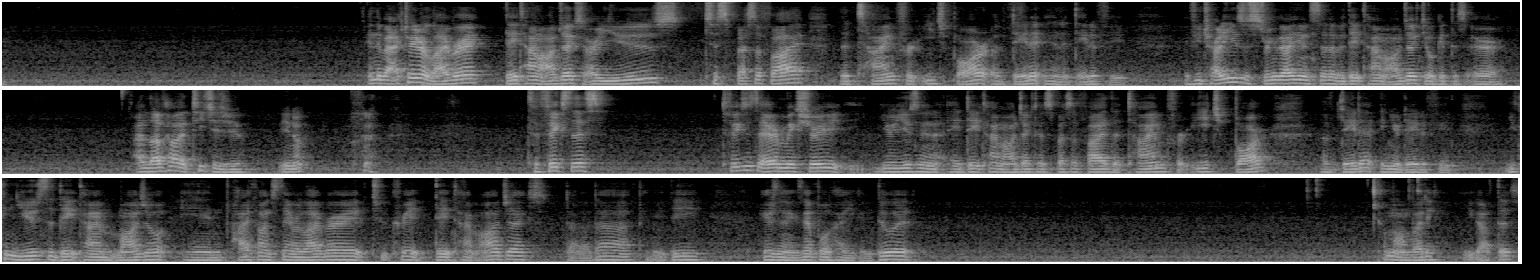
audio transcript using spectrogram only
In the backtrader library, datetime objects are used to specify the time for each bar of data in a data feed. If you try to use a string value instead of a datetime object, you'll get this error. I love how it teaches you, you know? to fix this, to fix this error, make sure you're using a datetime object to specify the time for each bar of data in your data feed. You can use the datetime module in Python standard library to create datetime objects, da da da, PDD. Here's an example of how you can do it. Come on, buddy. You got this.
